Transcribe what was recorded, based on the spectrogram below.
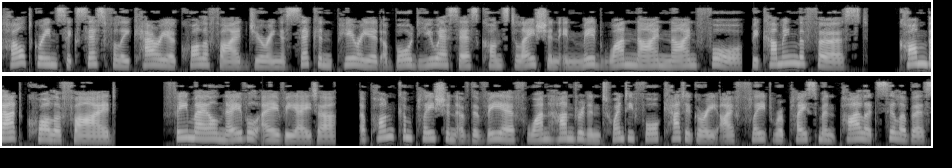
Hultgreen successfully carrier qualified during a second period aboard USS Constellation in mid-1994, becoming the first combat qualified female naval aviator. Upon completion of the VF-124 Category I Fleet Replacement Pilot Syllabus,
